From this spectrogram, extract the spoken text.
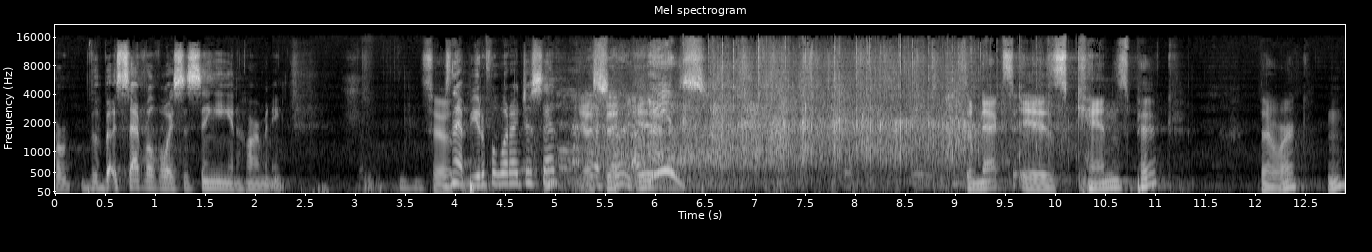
or several voices singing in harmony. So Isn't that beautiful what I just said? Yes, it is. So next is Ken's pick. Does that work? Hmm?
